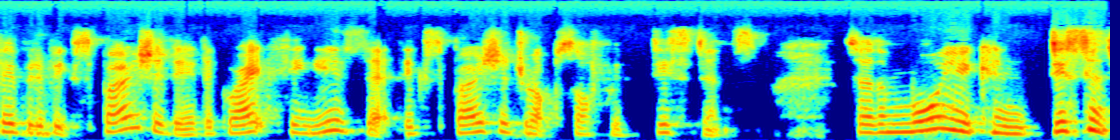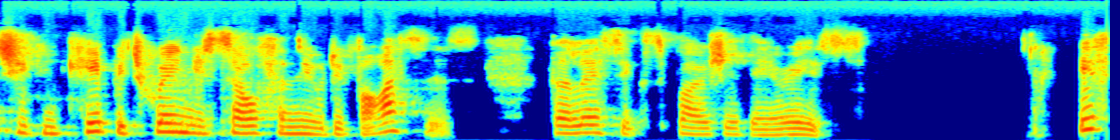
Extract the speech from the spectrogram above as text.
fair bit of exposure there, the great thing is that exposure drops off with distance. So the more you can distance you can keep between yourself and your devices, the less exposure there is. If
